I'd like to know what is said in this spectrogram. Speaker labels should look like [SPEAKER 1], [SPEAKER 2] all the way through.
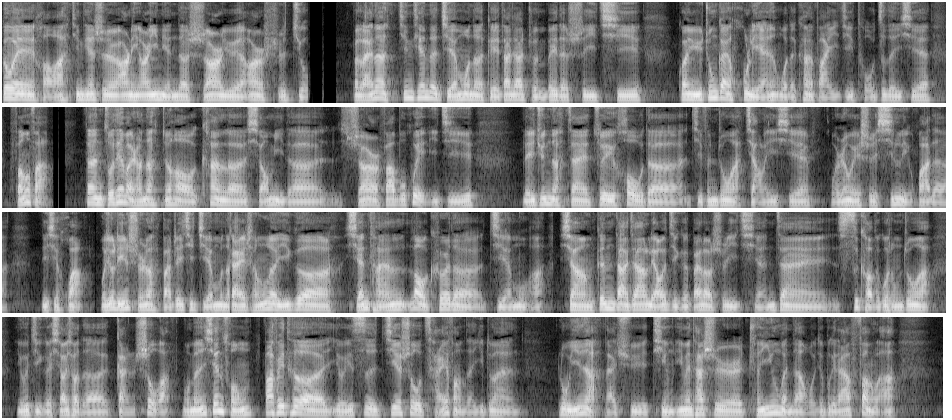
[SPEAKER 1] 各位好啊，今天是二零二一年的十二月二十九。本来呢，今天的节目呢，给大家准备的是一期关于中概互联我的看法以及投资的一些方法。但昨天晚上呢，正好看了小米的十二发布会，以及雷军呢在最后的几分钟啊，讲了一些我认为是心里话的那些话。我就临时呢，把这期节目呢改成了一个闲谈唠嗑的节目啊，想跟大家聊几个白老师以前在思考的过程中啊，有几个小小的感受啊。我们先从巴菲特有一次接受采访的一段录音啊来去听，因为它是纯英文的，我就不给大家放了啊。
